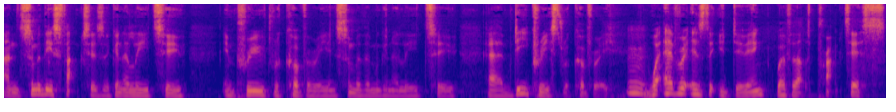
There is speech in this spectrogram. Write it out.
And some of these factors are going to lead to improved recovery, and some of them are going to lead to um, decreased recovery. Whatever it is that you're doing, whether that's practice,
